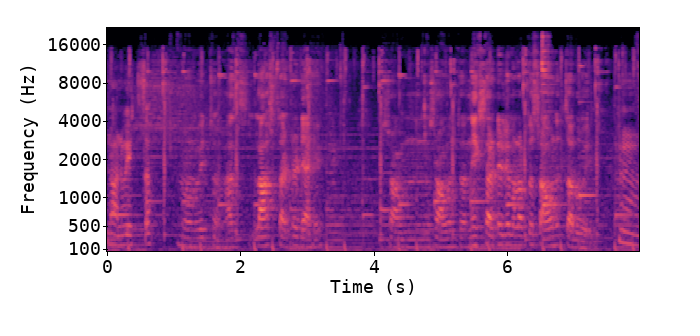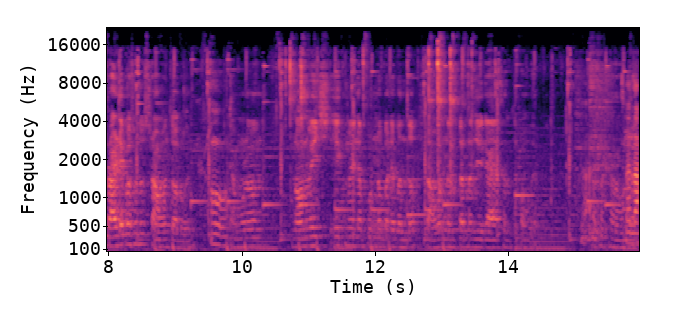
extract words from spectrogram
नॉनव्हेजचं नॉनव्हेजचं आज लास्ट सॅटर्डे आहे. श्रावण श्रावणचा. नेक्स्ट सॅटर्डे मला वाटतं श्रावणच चालू होईल. फ्रायडे पासूनच श्रावण चालू होईल हो. त्यामुळं नॉनव्हेज एक महिना पूर्णपणे बंद. श्रावण नंतर जे काय असेल ते पाहूया. चला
